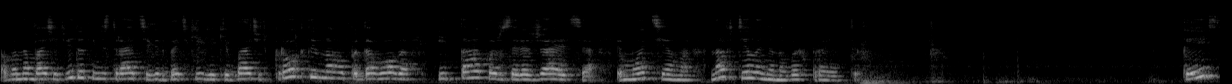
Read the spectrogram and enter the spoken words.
вона бачить від адміністрації, від батьків, які бачать проактивного педагога, і також заряджається емоціями на втілення нових проєктів. Кейс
